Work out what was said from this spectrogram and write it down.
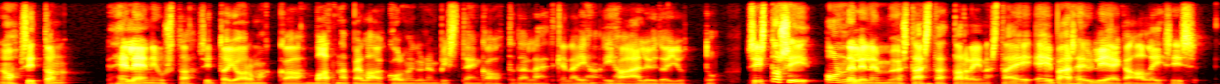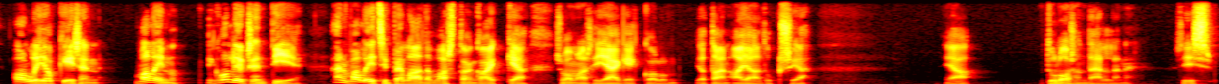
No, sitten on Heleniusta, sitten on Jormakkaa, Batna pelaa 30 pisteen kautta tällä hetkellä, ihan, ihan älytön juttu. Siis tosi onnellinen myös tästä tarinasta, ei, ei pääse yli eikä ali. Siis Olli Jokisen valinnut, niin Olli Jokisen tie. Hän valitsi pelata vastoin kaikkea suomalaisen jääkiekkoilun jotain ajatuksia. Ja tulos on tällainen. Siis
